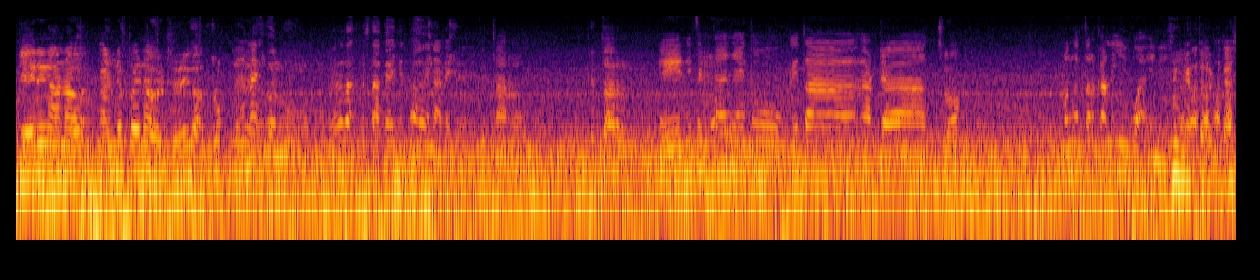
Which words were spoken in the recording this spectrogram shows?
Ya ini nana nana pena ordernya kok pluk Nenek kan bu. Nenek tak tak kayak kita ini nenek. Getar. getar. Eh, ini ceritanya itu kita ada job mengeterkan iwak ini. Ngeterkas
